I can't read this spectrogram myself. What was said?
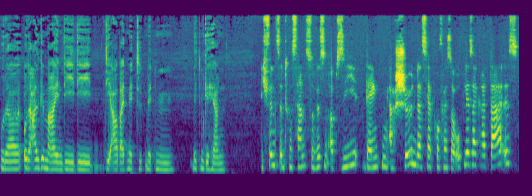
oder, oder allgemein die, die, die Arbeit mit, mit, dem, mit dem Gehirn. Ich finde es interessant zu wissen, ob Sie denken, ach schön, dass Herr Professor Obleser gerade da ist.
